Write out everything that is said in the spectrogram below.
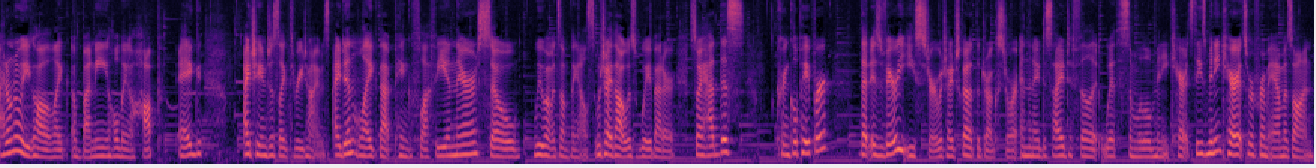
I don't know what you call it, like a bunny holding a hop egg. I changed this like three times. I didn't like that pink fluffy in there, so we went with something else, which I thought was way better. So I had this crinkle paper that is very Easter, which I just got at the drugstore, and then I decided to fill it with some little mini carrots. These mini carrots were from Amazon.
